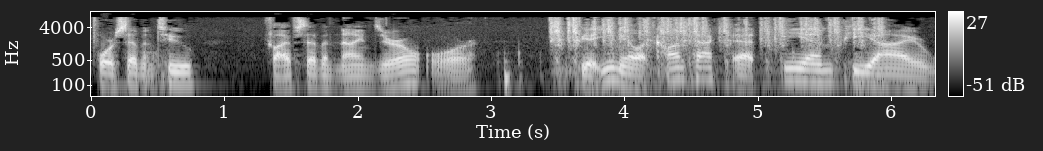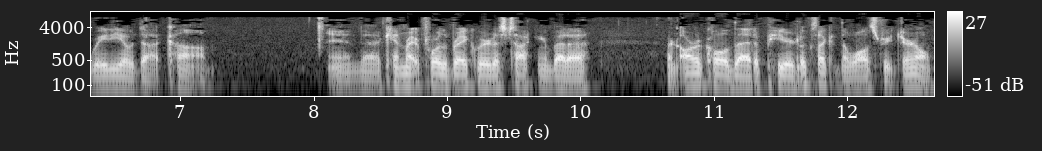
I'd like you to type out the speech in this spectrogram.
866-472-5790 or via email at contact at empiradio.com. And uh, Ken, right before the break, we were just talking about a an article that appeared, looks like in the Wall Street Journal.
